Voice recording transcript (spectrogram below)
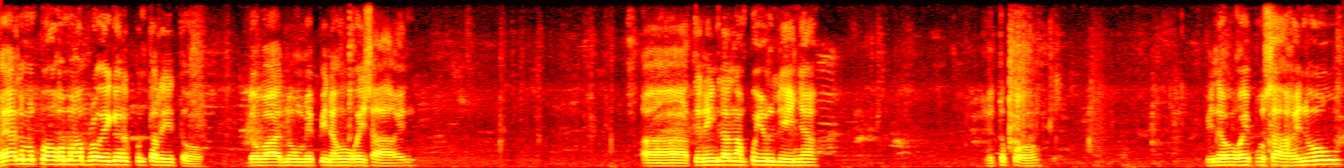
Kaya naman po ako mga bro, iga nagpunta rito. Gawa nung may pinahukay sa akin. Ah, tininglan lang po yung linya. Ito po oh. Pinahukay po sa akin nung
